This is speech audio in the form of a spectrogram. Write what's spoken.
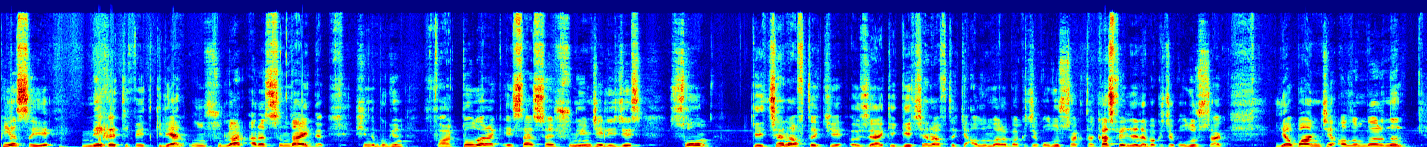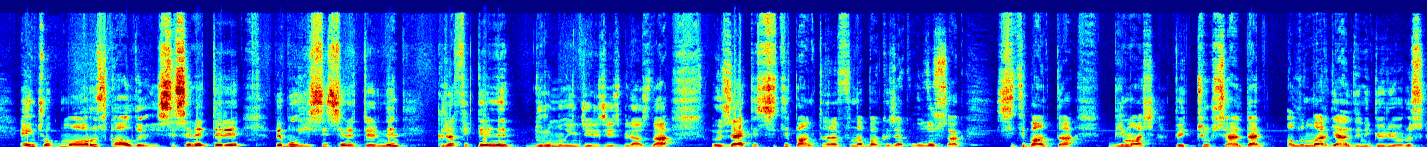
piyasayı negatif etkileyen unsurlar arasındaydı. Şimdi bugün farklı olarak esasen şunu inceleyeceğiz. Son geçen haftaki özellikle geçen haftaki alımlara bakacak olursak takas verilerine bakacak olursak yabancı alımlarının en çok maruz kaldığı hisse senetleri ve bu hisse senetlerinin grafiklerinin durumunu inceleyeceğiz biraz daha. Özellikle Citibank tarafına bakacak olursak Citibank'ta BİMAŞ ve Turkcell'den alımlar geldiğini görüyoruz.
